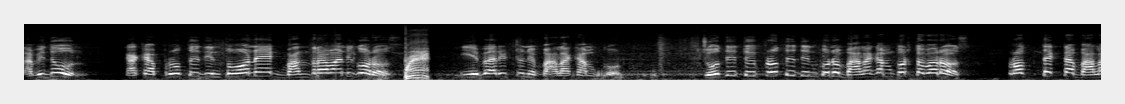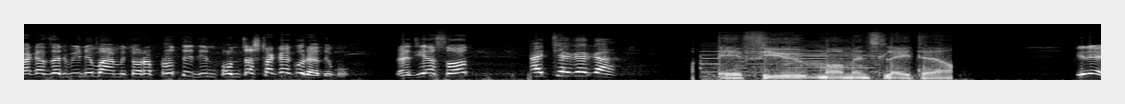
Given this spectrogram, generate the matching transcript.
নাবিদুল কাকা প্রতিদিন তো অনেক বান্দ্রামানি করস। এবার একটু নে বালা কাম কর। যদি তুই প্রতিদিন কোনো বালা কাম করতে পারস প্রত্যেকটা বালা কাজের বিনিময়ে আমি তোরা প্রতিদিন পঞ্চাশ টাকা করে দেবো। রাজি আসত আচ্ছা কাকা। A few moments later. কিরে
